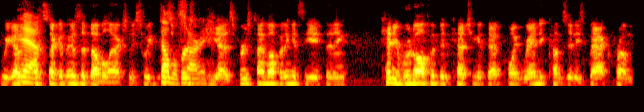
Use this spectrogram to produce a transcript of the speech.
We got Yeah. second. There's a double actually. So Double, first, sorry. Yeah, his first time up. I think it's the eighth inning. Kenny Rudolph had been catching at that point. Randy comes in. He's back from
